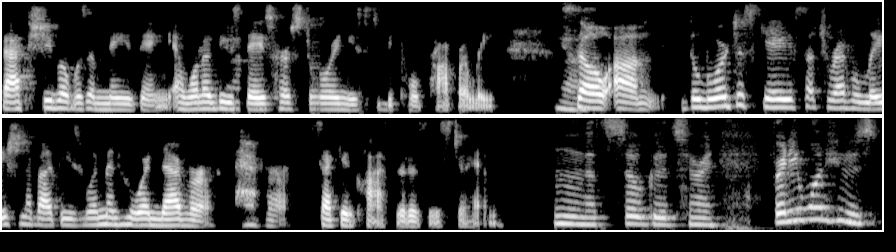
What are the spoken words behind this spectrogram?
Bathsheba was amazing, and one of these days her story needs to be told properly. So um, the Lord just gave such revelation about these women who were never, ever second class citizens to him. Mm, that's so good, Soorin. For anyone who's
